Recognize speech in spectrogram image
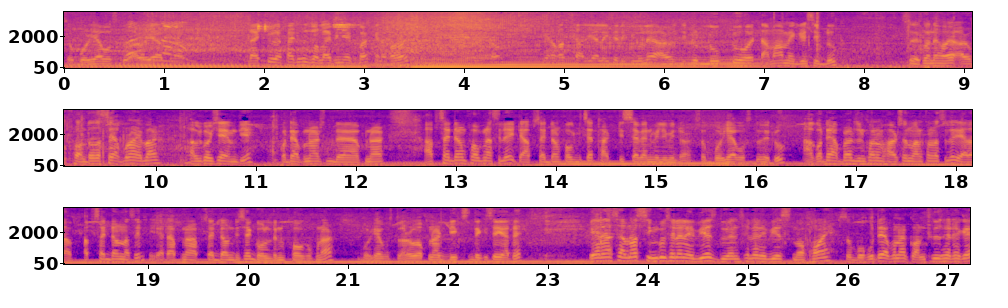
চ' বঢ়িয়া বস্তু আৰু ইয়াত আপোনাৰ লাইটটো দেখাই দিছোঁ জ্বলাই পিনি একবাৰ কেনেকুৱা হয়। কেনেকুৱা চালিয়া লাগিছে দেখিবলৈ আৰু যিটো লুকটো হয় তামাম এগ্ৰেছিভ লুক চ' এইখনে হয় আৰু ফ্ৰণ্টত আছে আপোনাৰ এবাৰ ভাল কৰিছে এম টিয়ে আগতে আপোনাৰ আপোনাৰ আপচাইড ডাউন ফগ নাছিলে এতিয়া আপচাইড ডাউন ফগ দিছে থাৰ্টি ছেভেন মিলিমিটাৰ চ' বঢ়িয়া বস্তু সেইটো। আগতে আপোনাৰ যোনখন ভাৰ্চন ওৱানখন আছিলে ইয়াত আপচাইড ডাউন নাছিল। ইয়াত আপোনাৰ আপচাইড ডাউন দিছে গল্ডেন ফগ আপোনাৰ বঢ়িয়া বস্তু। আৰু আপোনাৰ ডিস্ক দেখিছে ইয়াতে। ইয়াত আছে আপোনাৰ single channel A B S dual channel A B S নহয়। চ' বহুতে আপোনাৰ কনফিউজ হৈ থাকে।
